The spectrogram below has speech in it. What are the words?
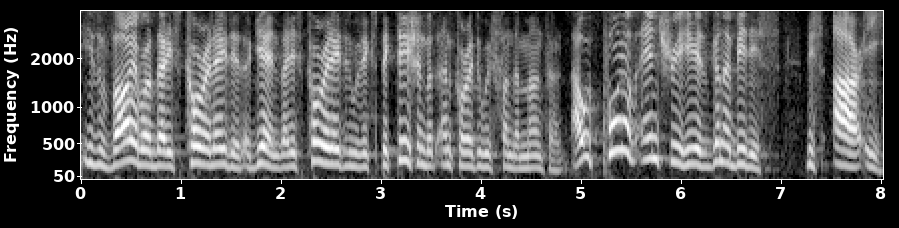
is a variable that is correlated, again, that is correlated with expectation but uncorrelated with fundamental. Our point of entry here is going to be this, this RE.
